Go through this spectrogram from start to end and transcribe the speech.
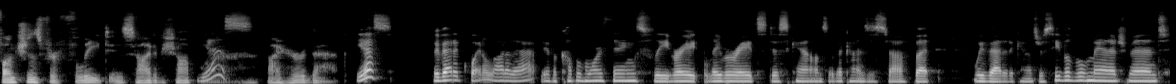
Functions for fleet inside of shop. Yes. I heard that. Yes. We've added quite a lot of that. We have a couple more things, fleet rate, labor rates, discounts, other kinds of stuff, but we've added accounts receivable management,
